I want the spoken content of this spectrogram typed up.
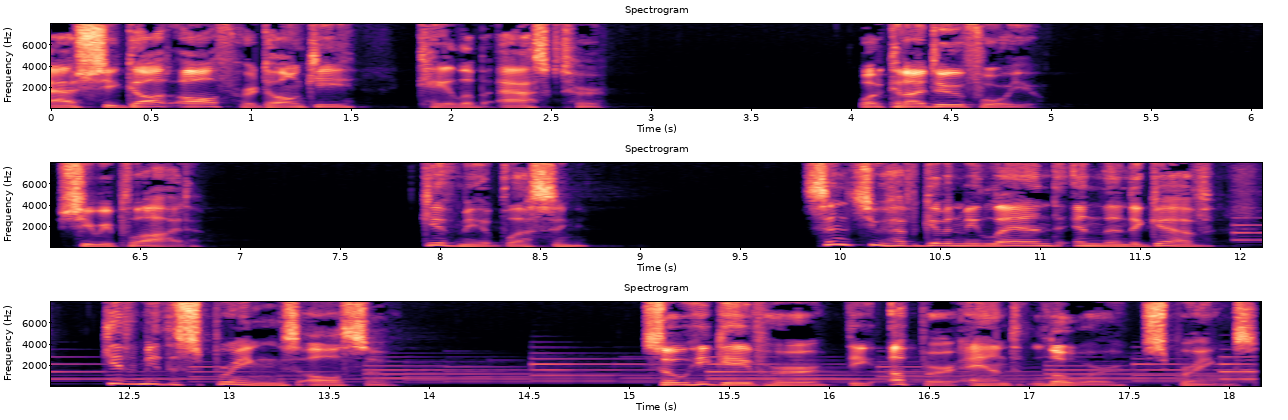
As she got off her donkey, Caleb asked her, what can I do for you? She replied, Give me a blessing. Since you have given me land in the Negev, give me the springs also. So he gave her the upper and lower springs.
